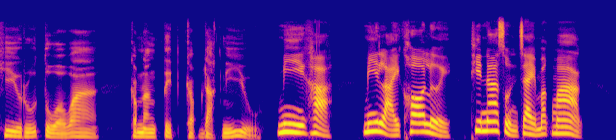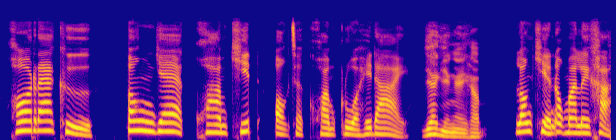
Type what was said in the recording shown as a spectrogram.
ที่รู้ตัวว่ากำลังติดกับดักนี้อยู่ๆมีค่ะ มีหลายข้อเลยที่น่าสนใจมากๆ ข้อแรกคือ ต้องแยกความคิดออกจากความกลัวให้ได้ แยกยังไงครับ ลองเขียนออกมาเลยค่ะ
